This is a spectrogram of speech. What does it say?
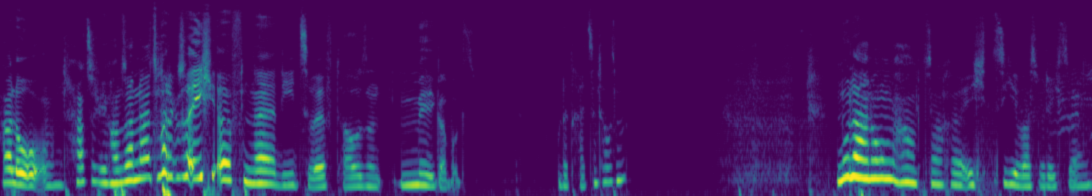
Hallo und herzlich willkommen zu einer neuen Folge. Ich öffne die 12.000 Megabox. Oder 13.000? Null Ahnung, Hauptsache ich ziehe was, würde ich sagen.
